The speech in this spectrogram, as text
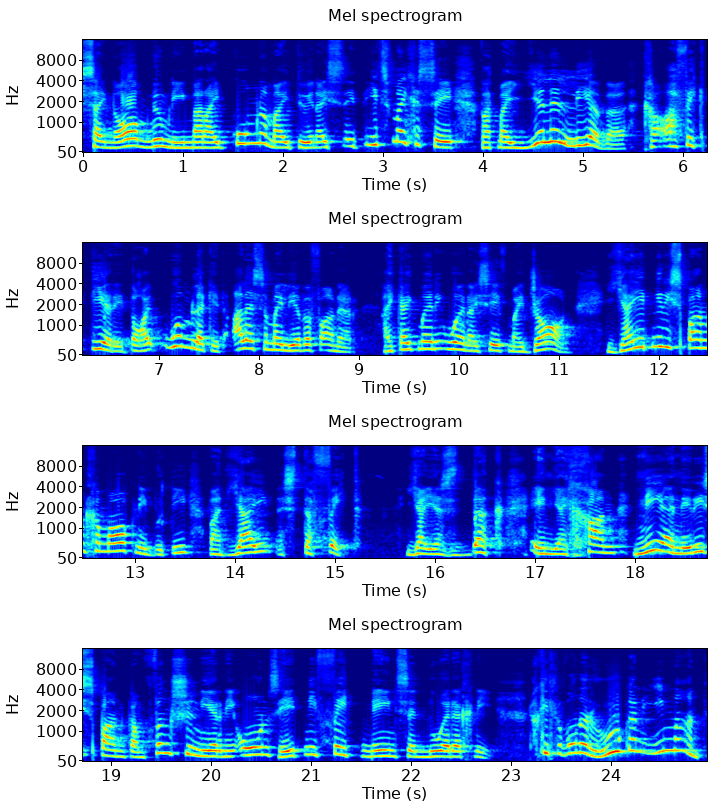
sy naam noem nie, maar hy kom na my toe en hy het iets vir my gesê wat my hele lewe geaffekteer het. Daai oomblik het alles in my lewe verander. Hy kyk my in die oë en hy sê vir my, "John, jy het nie die span gemaak nie, boetie, want jy is te vet." Jy is dik en jy gaan nie in hierdie span kan funksioneer nie. Ons het nie vet mense nodig nie. Ek het gewonder, hoe kan iemand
